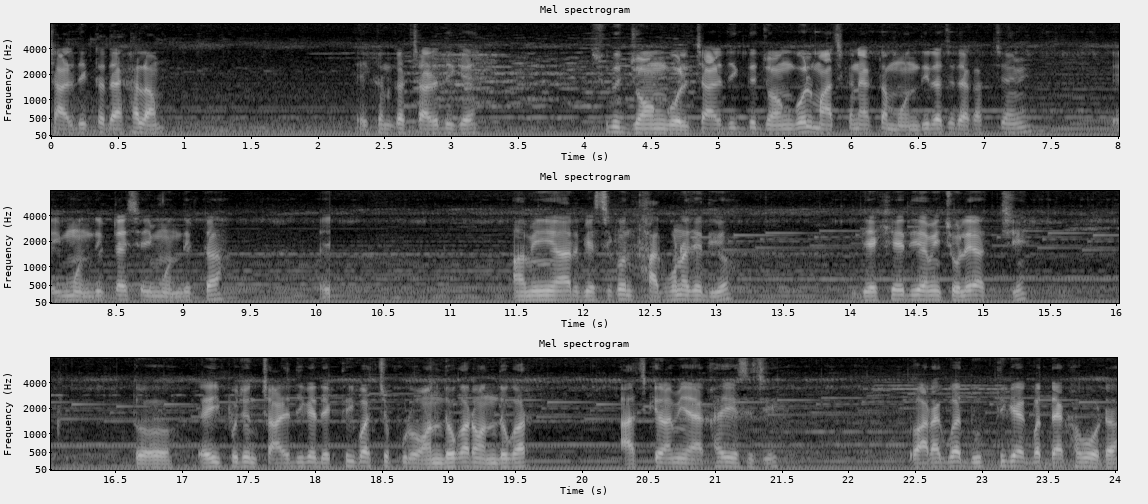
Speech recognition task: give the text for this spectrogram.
চারিদিকটা দেখালাম। এখানকার চারিদিকে শুধু জঙ্গল, চারিদিক দিয়ে জঙ্গল, মাঝখানে একটা মন্দির আছে দেখাচ্ছি আমি। এই মন্দিরটাই সেই মন্দিরটা। আমি আর বেশিক্ষণ থাকব না যদিও। দেখিয়ে দিয়ে আমি চলে যাচ্ছি। তো এই পর্যন্ত চারিদিকে দেখতেই পাচ্ছ পুরো অন্ধকার অন্ধকার। আজকে আমি একাই এসেছি। তো আর একবার দূর থেকে একবার দেখাবো ওটা।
